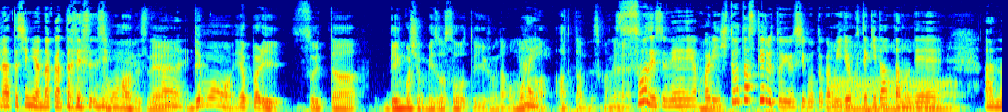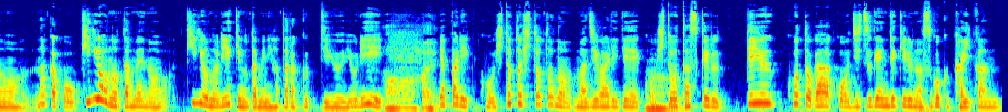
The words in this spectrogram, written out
私にはなかったですね。そうなんですね。はいでも、やっぱりそういった弁護士を目指そうというふうな思いはあったんですかね？そうですね。やっぱり人を助けるという仕事が魅力的だったので、あの、なんかこう、企業のための、企業の利益のために働くっていうよりはい。やっぱりこう、人と人との交わりで、こうんう、人を助けるっていうことが、こう、実現できるのはすごく快感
